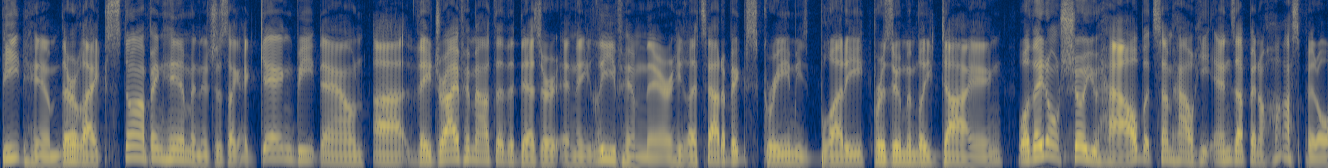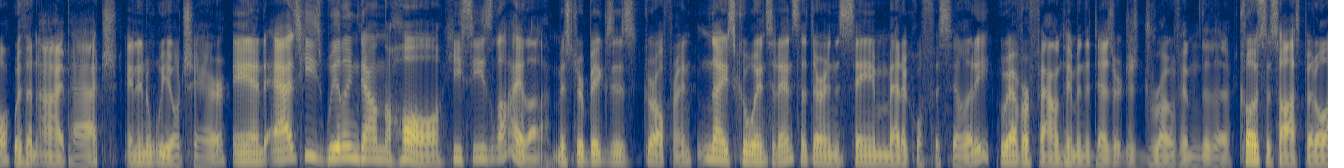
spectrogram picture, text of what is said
beat him. They're like stomping him, and it's just like a gang beat down. Uh, they drive him out to the desert and they leave him there. He lets out a big scream. He's bloody, presumably dying. Well, they don't show you how, but somehow he ends up in a hospital with an eye patch and in a wheelchair. And as he's wheeling down the hall, he sees Lila, Mr. Biggs's girlfriend. Nice coincidence that they're in the same medical facility. Whoever found him in the desert just drove him to the closest hospital,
